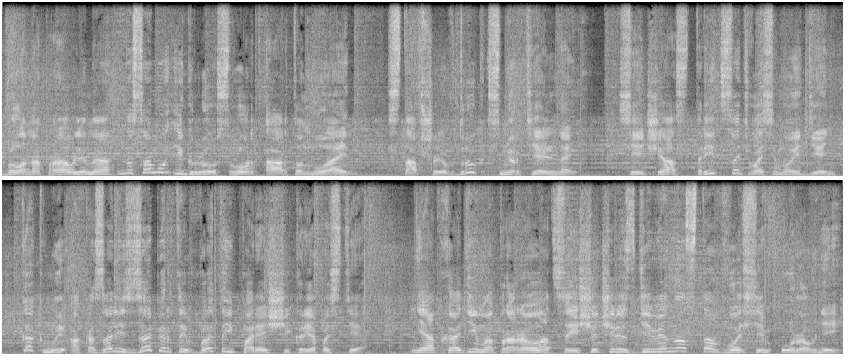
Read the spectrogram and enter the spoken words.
была направлена на саму игру Sword Art Online, ставшую вдруг смертельной. Сейчас 38-й день, как мы оказались заперты в этой парящей крепости. Необходимо прорваться еще через 98 уровней.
